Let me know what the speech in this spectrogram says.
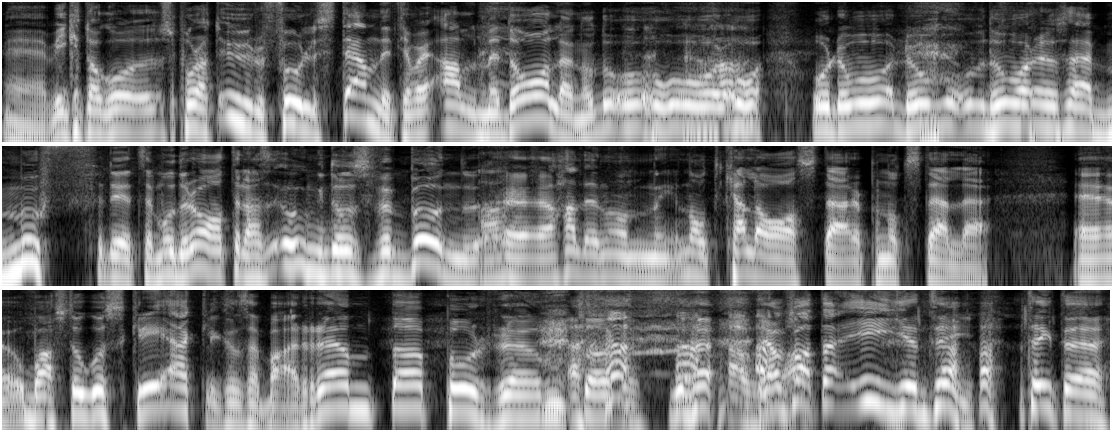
Eh, vilket har spårat ur fullständigt. Jag var i Almedalen och då, och, och, och då, då, då var det så här MUF, det Moderaternas ungdomsförbund, ja. eh, hade någon, något kalas där på något ställe. Eh, och bara stod och skrek liksom så här, bara ränta på ränta. jag fattar ingenting. Jag tänkte,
